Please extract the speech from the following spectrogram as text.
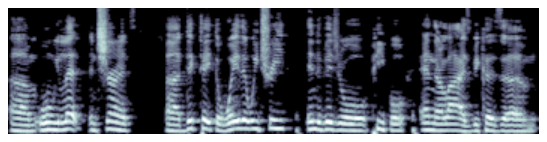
Um, when we let insurance uh, dictate the way that we treat individual people and their lives because um,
